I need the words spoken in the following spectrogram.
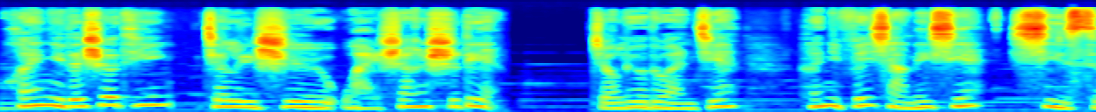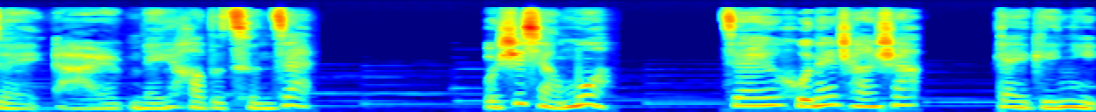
欢迎你的收听，这里是晚上十点，周六的晚间，和你分享那些细碎而美好的存在。我是小莫，在湖南长沙带给你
